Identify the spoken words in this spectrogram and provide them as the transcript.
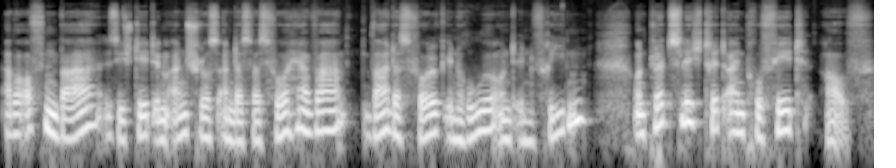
aber offenbar, sie steht im Anschluss an das, was vorher war, war das Volk in Ruhe und in Frieden, und plötzlich tritt ein Prophet auf.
